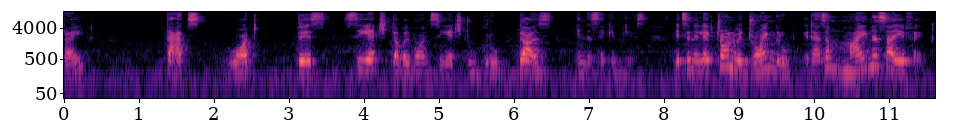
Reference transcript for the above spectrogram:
right? That's what this CH double bond CH2 group does in the second case. It's an electron withdrawing group. It has a minus I effect.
